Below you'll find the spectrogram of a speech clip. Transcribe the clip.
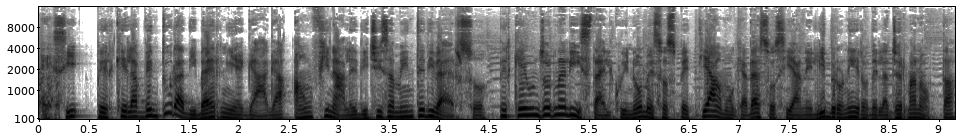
Eh sì, perché l'avventura di Bernie e Gaga ha un finale decisamente diverso. Perché un giornalista, il cui nome sospettiamo che adesso sia nel libro nero della Germanotta,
